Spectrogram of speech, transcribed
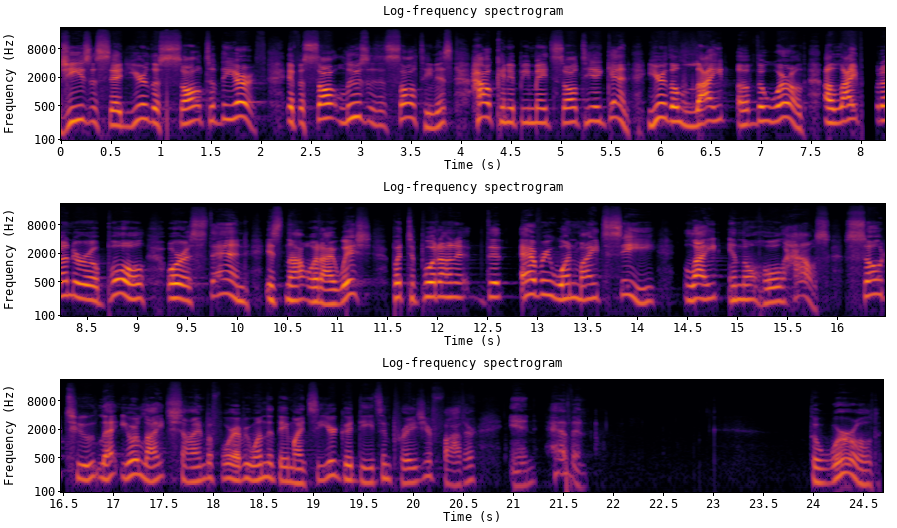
Jesus said, You're the salt of the earth. If a salt loses its saltiness, how can it be made salty again? You're the light of the world. A light put under a bowl or a stand is not what I wish, but to put on it that everyone might see light in the whole house. So too, let your light shine before everyone that they might see your good deeds and praise your Father in heaven. The world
